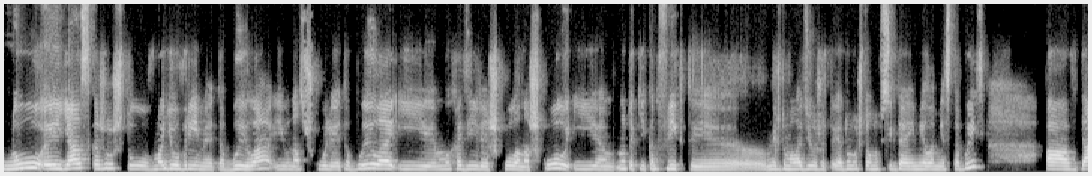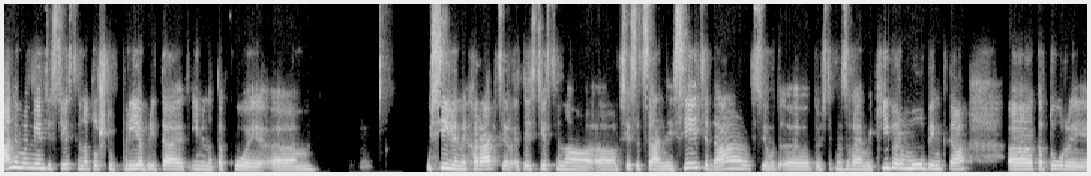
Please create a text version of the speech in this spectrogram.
Ну, э, я скажу, что в мое время это было, и у нас в школе это было, и мы ходили школа на школу, и, ну, такие конфликты э, между молодежью, я думаю, что оно всегда имело место быть. А в данный момент, естественно, то, что приобретает именно такой эм, усиленный характер, это, естественно, э, все социальные сети, да, все вот, э, то есть так называемый кибермобинг, да, э, который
